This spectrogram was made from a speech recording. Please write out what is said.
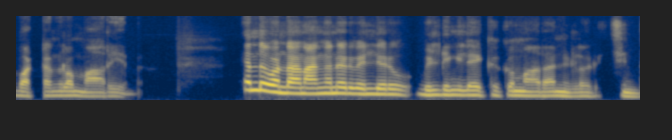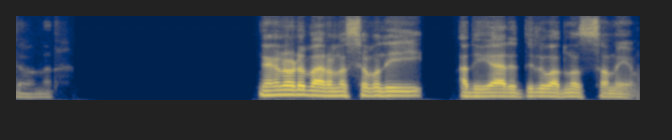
വട്ടംകുളം മാറിയെന്ന്. എന്തുകൊണ്ടാണ് അങ്ങനെ ഒരു വലിയൊരു ബിൽഡിങ്ങിലേക്കൊക്കെ മാറാനുള്ള ഒരു ചിന്ത വന്നത്? ഞങ്ങളുടെ ഭരണസമിതി അധികാരത്തിൽ വന്ന സമയം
